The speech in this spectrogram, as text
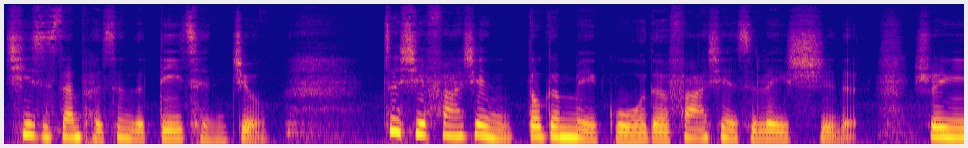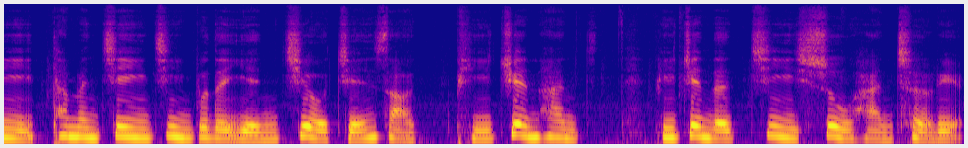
七十三 percent 的低成就，这些发现都跟美国的发现是类似的，所以他们建议进一步的研究，减少疲倦和疲倦的技术和策略。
